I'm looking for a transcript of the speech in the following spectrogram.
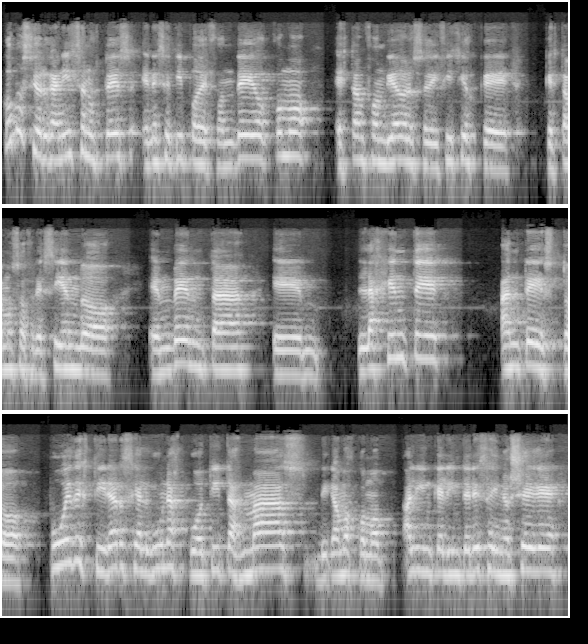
¿Cómo se organizan ustedes en ese tipo de fondeo? ¿Cómo están fondeados los edificios que, estamos ofreciendo en venta? Eh, la gente ante esto, ¿puede estirarse algunas cuotitas más? Digamos, como alguien que le interesa y no llegue,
